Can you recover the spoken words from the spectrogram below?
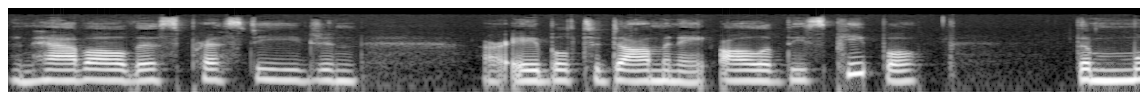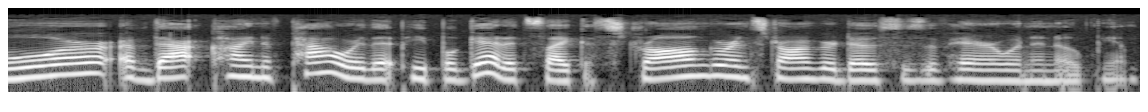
and have all this prestige and are able to dominate all of these people. The more of that kind of power that people get, it's like stronger and stronger doses of heroin and opium.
